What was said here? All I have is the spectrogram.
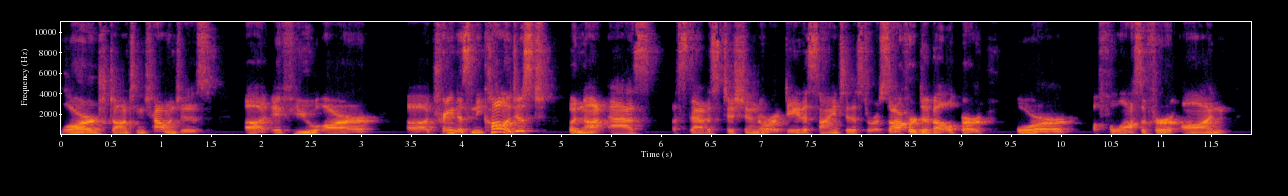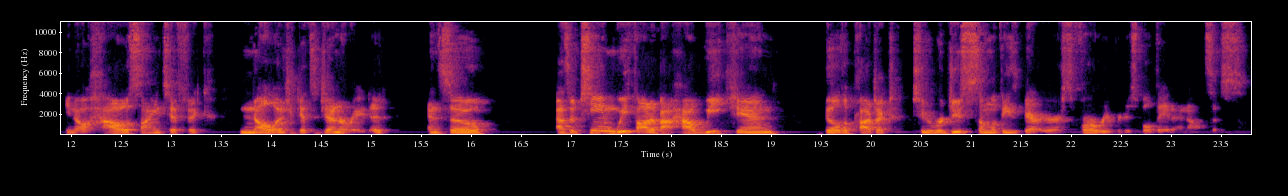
large daunting challenges uh, if you are uh, trained as an ecologist, but not as a statistician or a data scientist or a software developer or a philosopher on you know how scientific knowledge gets generated. And so as a team, we thought about how we can build a project to reduce some of these barriers for reproducible data analysis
